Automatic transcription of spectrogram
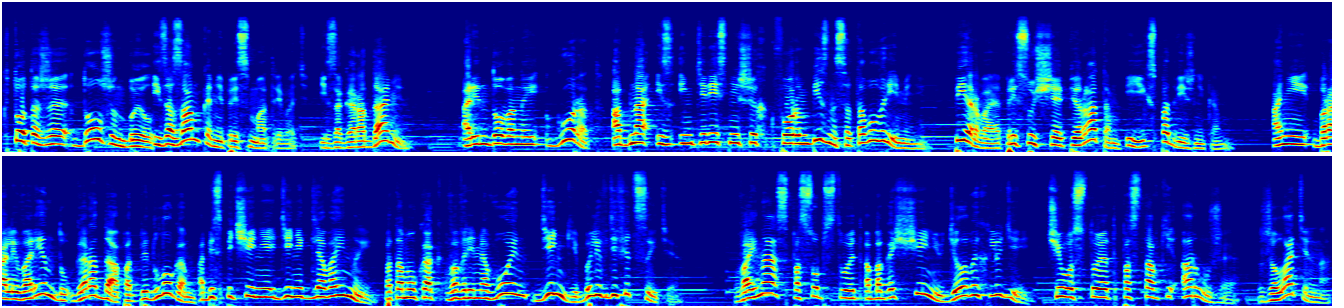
Кто-то же должен был и за замками присматривать, и за городами. Арендованный город – одна из интереснейших форм бизнеса того времени. Первая, присущая пиратам и их сподвижникам. Они брали в аренду города под предлогом обеспечения денег для войны, потому как во время войн деньги были в дефиците. Война способствует обогащению деловых людей, чего стоят поставки оружия, желательно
